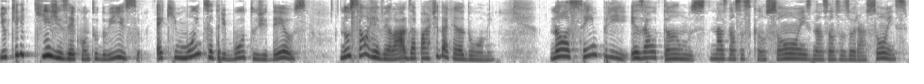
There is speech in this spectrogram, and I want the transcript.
E o que ele quis dizer com tudo isso é que muitos atributos de Deus nos são revelados a partir da queda do homem. Nós sempre exaltamos nas nossas canções, nas nossas orações,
